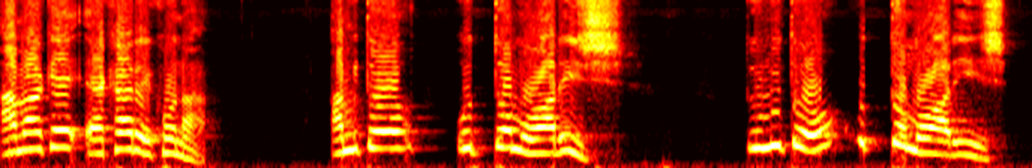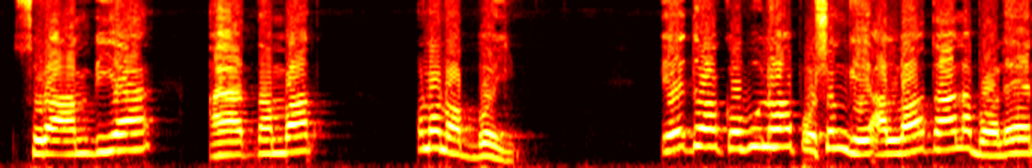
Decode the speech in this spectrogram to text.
আমাকে একা রেখো না। আমি তো উত্তম ওয়ারিস। তুমি তো উত্তম ওয়ারিস। সুরা আম্বিয়া, আয়াত নাম্বার উননব্বই এ দোয়া কবুল হওয়া প্রসঙ্গে আল্লাহ তাআলা বলেন,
